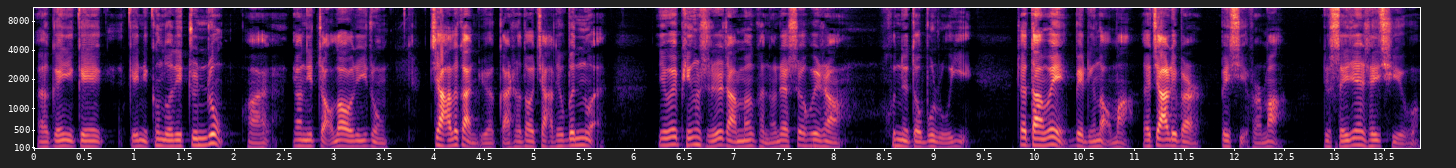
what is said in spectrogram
呃，给你给给你更多的尊重啊，让你找到一种家的感觉，感受到家的温暖。因为平时咱们可能在社会上混的都不如意，在单位被领导骂，在家里边被媳妇骂，就谁见谁欺负。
